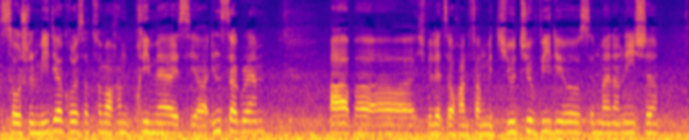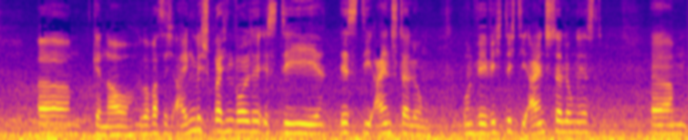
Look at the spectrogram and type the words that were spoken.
Social Media größer zu machen. Primär ist ja Instagram, aber äh, ich will jetzt auch anfangen mit YouTube-Videos in meiner Nische. Ähm, genau, über was ich eigentlich sprechen wollte, ist die, ist die Einstellung und wie wichtig die Einstellung ist. Ähm,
